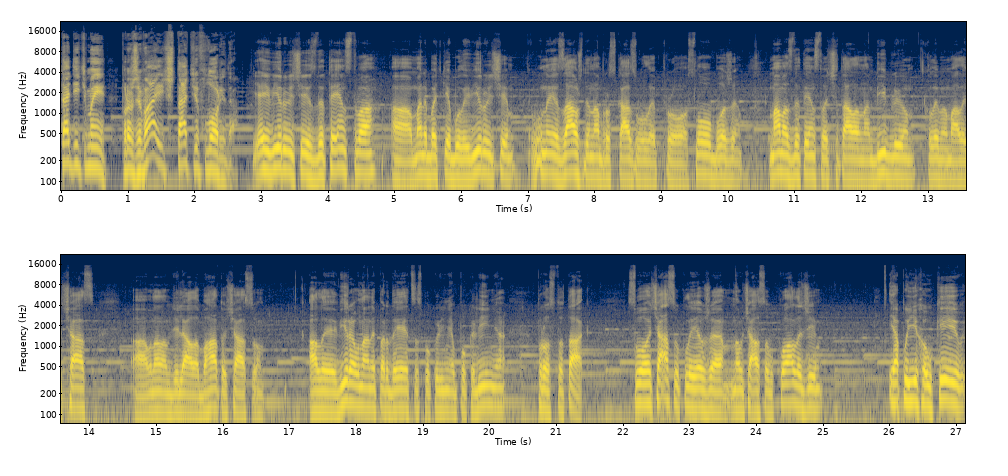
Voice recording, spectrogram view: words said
та дітьми проживають в штаті Флорида. Я є віруючий з дитинства. А в мене батьки були віруючі. Вони завжди нам розказували про Слово Боже. Мама з дитинства читала нам Біблію, коли ми мали час. Вона нам вділяла багато часу. Але віра вона не передається з покоління в покоління просто так. Свого часу, коли я вже навчався в коледжі, я поїхав в Київ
